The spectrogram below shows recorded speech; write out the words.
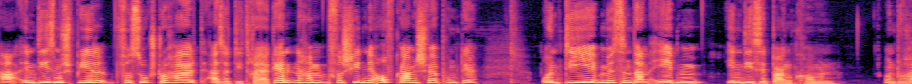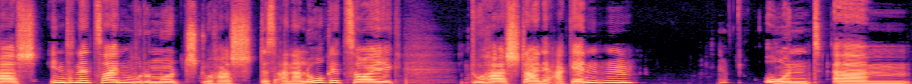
äh, in diesem Spiel versuchst du halt, also die drei Agenten haben verschiedene Aufgabenschwerpunkte und die müssen dann eben in diese Bank kommen. Und du hast Internetseiten, wo du nutzt, du hast das analoge Zeug, du hast deine Agenten und ähm,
